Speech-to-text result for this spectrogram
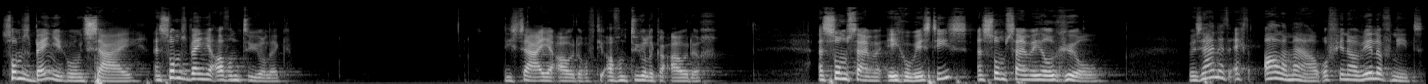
Soms ben je gewoon saai en soms ben je avontuurlijk. Die saaie ouder of die avontuurlijke ouder. En soms zijn we egoïstisch en soms zijn we heel gul. We zijn het echt allemaal, of je nou wil of niet.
